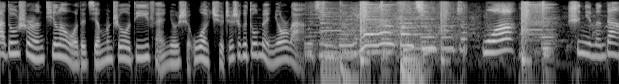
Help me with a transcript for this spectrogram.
大多数人听了我的节目之后，第一反应就是，我去，这是个东北妞吧？我是你们的。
